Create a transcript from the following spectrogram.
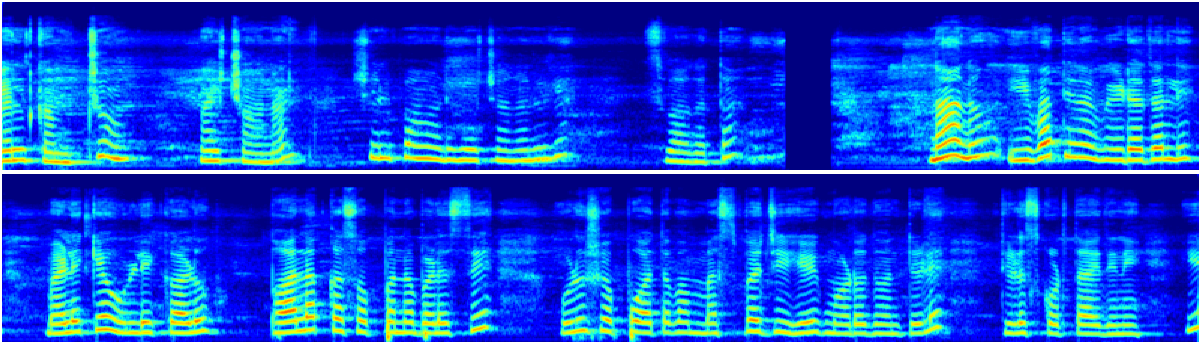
Welcome to my channel Shilpa ಅಡುಗೆ ಚಾನಲ್ಗೆ ಸ್ವಾಗತ. ನಾನು ಇವತ್ತಿನ ವಿಡಿಯೋದಲ್ಲಿ ಮೊಳಕೆ ಹುಳ್ಳಿಕಾಳು, ಪಾಲಕ ಸೊಪ್ಪನ್ನು ಬಳಸಿ ಹುಳುಸೊಪ್ಪು ಅಥವಾ ಮಸ್ಬಜ್ಜಿ ಹೇಗೆ ಮಾಡೋದು ಅಂತೇಳಿ ತಿಳಿಸ್ಕೊಡ್ತಾ ಇದ್ದೀನಿ. ಈ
